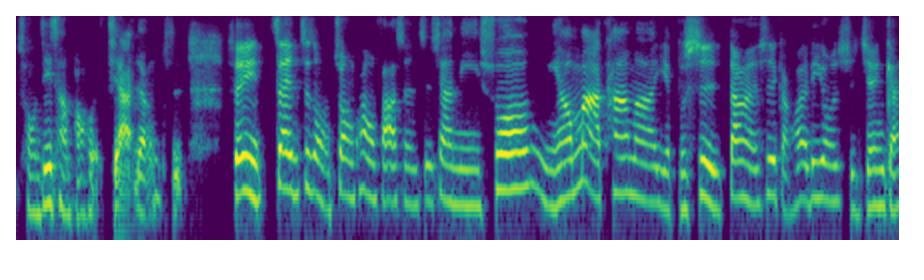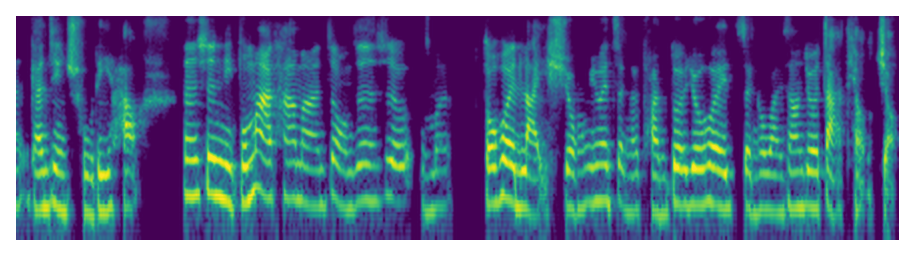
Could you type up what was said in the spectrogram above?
从机场跑回家这样子。所以在这种状况发生之下，你说你要骂他吗？也不是，当然是赶快利用时间赶赶紧处理好。但是你不骂他吗？这种真的是我们都会来凶，因为整个团队就会整个晚上就会大跳脚。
